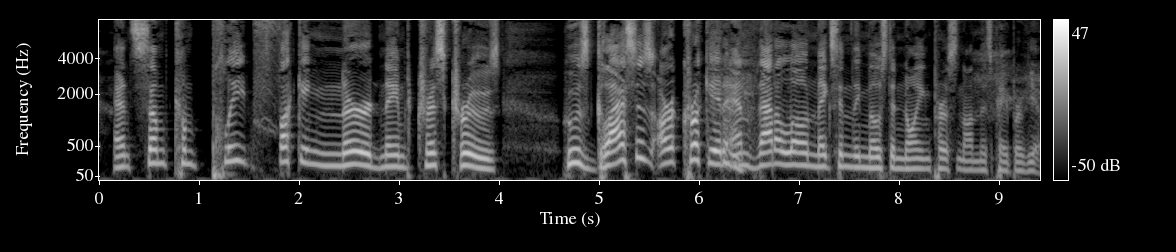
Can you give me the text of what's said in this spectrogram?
and some complete fucking nerd named Chris Cruise, whose glasses are crooked, and that alone makes him the most annoying person on this pay per view.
